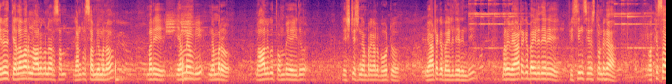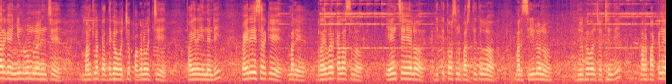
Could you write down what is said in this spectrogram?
ఈరోజు తెల్లవారు నాలుగున్నర సం గంటల సమయంలో మరి ఎంఎంవి నెంబరు నాలుగు తొంభై ఐదు రిజిస్ట్రేషన్ నెంబర్ గల బోటు వేటకు బయలుదేరింది. మరి వేటకు బయలుదేరి ఫిషింగ్ చేస్తుండగా ఒక్కసారిగా ఇంజిన్ రూమ్లో నుంచి మంటలు పెద్దగా వచ్చి పొగలు వచ్చి ఫైర్ అయిందండి ఫైర్ అయ్యేసరికి మరి డ్రైవర్ కళాసులో ఏం చేయాలో దిక్కుతోసిన పరిస్థితుల్లో మరి సీలోను దూకోవలసి వచ్చింది. మరి పక్కనే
